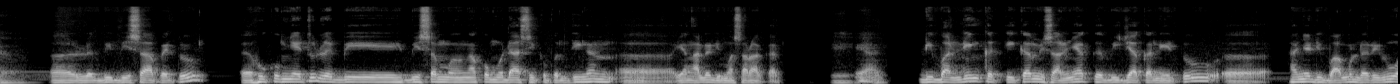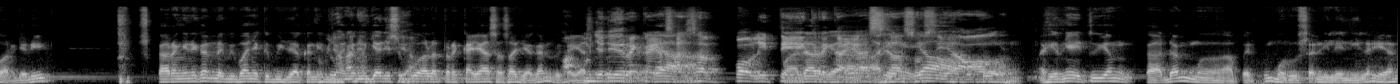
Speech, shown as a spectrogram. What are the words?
yeah. uh, lebih bisa apa itu uh, hukumnya itu lebih bisa mengakomodasi kepentingan uh, yang ada di masyarakat. Okay. Ya, dibanding ketika misalnya kebijakan itu uh, hanya dibangun dari luar. Jadi sekarang ini kan lebih banyak kebijakan, kebijakan itu hanya menjadi sebuah ya. alat rekayasa saja kan rekayasa menjadi sosial. rekayasa ya. politik Padahal rekayasa ya, akhirnya, sosial ya, betul. akhirnya itu yang kadang me, apa itu merusak nilai-nilai yang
